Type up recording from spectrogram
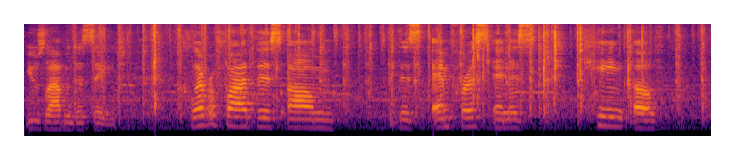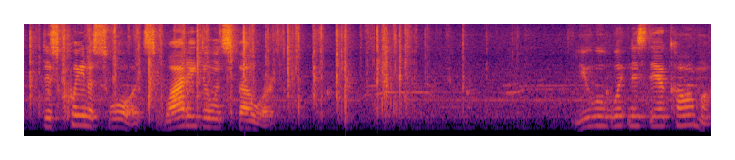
Use lavender sage. Clarify this um this empress and this king of this queen of swords. Why are they doing spell work? You will witness their karma.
